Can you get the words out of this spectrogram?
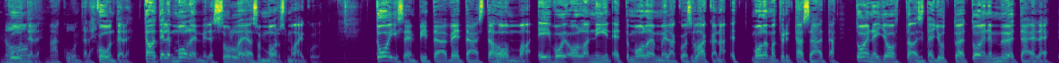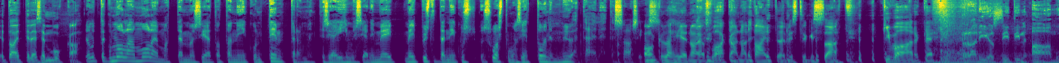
no, kuuntele. mä kuuntelen. Kuuntele. Tää on teille molemmille, sulle ja sun morsmaikulle. Toisen pitää vetää sitä hommaa. Ei voi olla niin, että molemmilla kun on se lakana, että molemmat yrittää säätää. Toinen johtaa sitä juttua ja toinen myötäilee ja taittelee sen mukaan. No mutta kun me ollaan molemmat tämmöisiä tota, niin kuin temperamenttisia ihmisiä, niin me ei, me ei pystytä niin kuin suostumaan siihen, että toinen myötäilee tässä asiassa. On kyllä hienoa, jos lakanan taitteellistakin saat. Kiva arke. Radio Cityn aamu.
